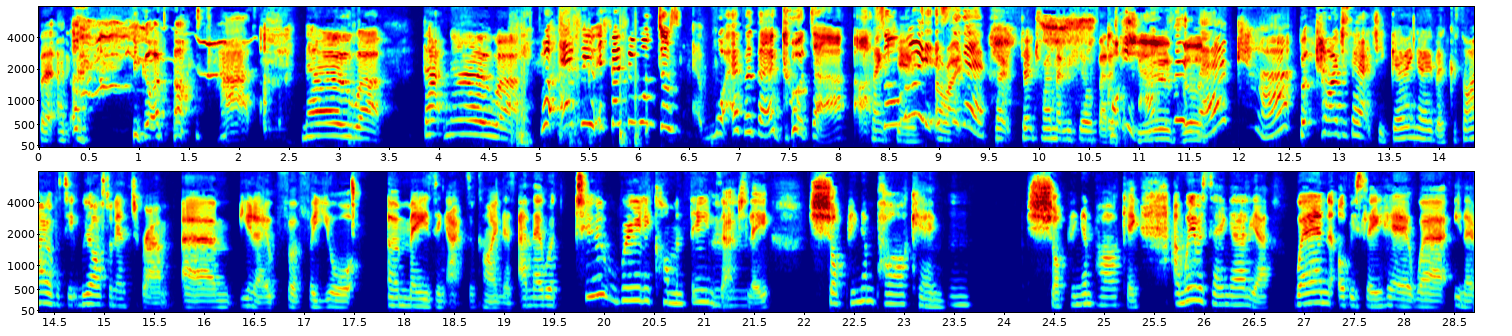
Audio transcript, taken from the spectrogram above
but have you, you got a nice hat. No, uh, that, no. Uh, Well, every, if everyone does whatever they're good at, that's Thank all you. right, All isn't it? don't, don't try and make me feel better. Got your hands there, cat. But can I just say, actually, going over because I obviously we asked on Instagram, um, you know, for for your amazing acts of kindness, and there were two really common themes Mm. actually: shopping and parking. Mm. Shopping and parking, and we were saying earlier when obviously here, where you know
